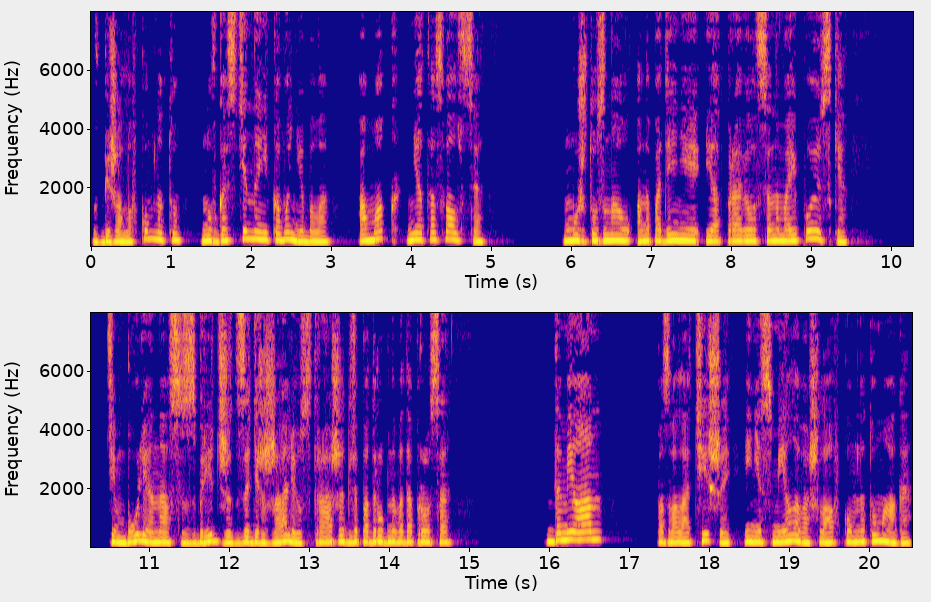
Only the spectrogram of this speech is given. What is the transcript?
Вбежала в комнату, но в гостиной никого не было, а маг не отозвался. Может, узнал о нападении и отправился на мои поиски? Тем более нас с Бриджит задержали у стражи для подробного допроса. «Дамиан!» — позвала тише и несмело вошла в комнату мага.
